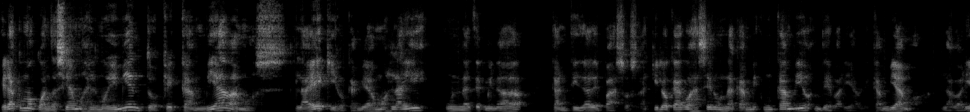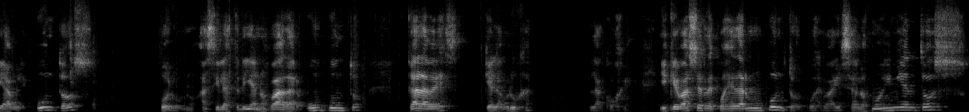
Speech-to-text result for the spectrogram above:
Era como cuando hacíamos el movimiento, que cambiábamos la X o cambiábamos la Y una determinada cantidad de pasos. Aquí lo que hago es hacer un cambio de variable. Cambiamos la variable puntos por 1. Así la estrella nos va a dar un punto cada vez que la bruja la coge. ¿Y qué va a hacer después de darme un punto? Pues va a irse a los movimientos,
